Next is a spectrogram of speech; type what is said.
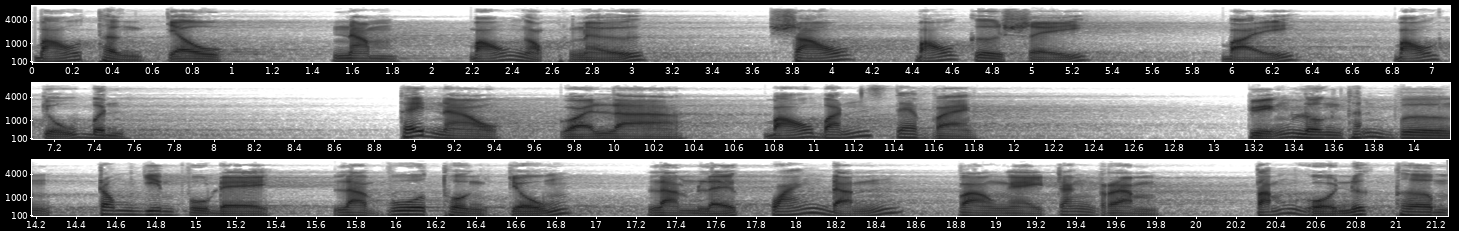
báu thần châu. Năm, báu ngọc nữ. Sáu, báu cư sĩ. Bảy, báo chủ binh. Thế nào gọi là báo bánh xe vàng? Chuyển luân thánh vương trong diêm phù đề là vua thuần chủng, làm lễ quán đảnh vào ngày trăng rằm, tắm gội nước thơm,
